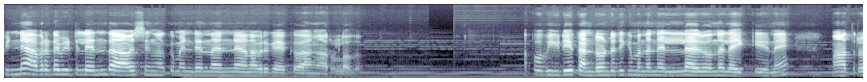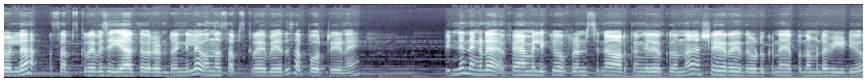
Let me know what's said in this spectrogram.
പിന്നെ അവരുടെ വീട്ടിൽ എന്ത് ആവശ്യങ്ങൾക്കും എന്റെ നിന്ന് തന്നെയാണ് അവർ കേക്ക് വാങ്ങാറുള്ളത്. അപ്പോൾ വീഡിയോ കണ്ടുകൊണ്ടിരിക്കുമ്പോൾ തന്നെ എല്ലാവരും ഒന്ന് ലൈക്ക് ചെയ്യണേ. മാത്രമല്ല സബ്സ്ക്രൈബ് ചെയ്യാത്തവരുണ്ടെങ്കിൽ ഒന്ന് സബ്സ്ക്രൈബ് ചെയ്ത് സപ്പോർട്ട് ചെയ്യണേ. പിന്നെ നിങ്ങളുടെ ഫാമിലിക്കോ ഫ്രണ്ട്സിനോ ആർക്കെങ്കിലുമൊക്കെ ഒന്ന് ഷെയർ ചെയ്ത് കൊടുക്കണേ. അപ്പോൾ നമ്മുടെ വീഡിയോ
